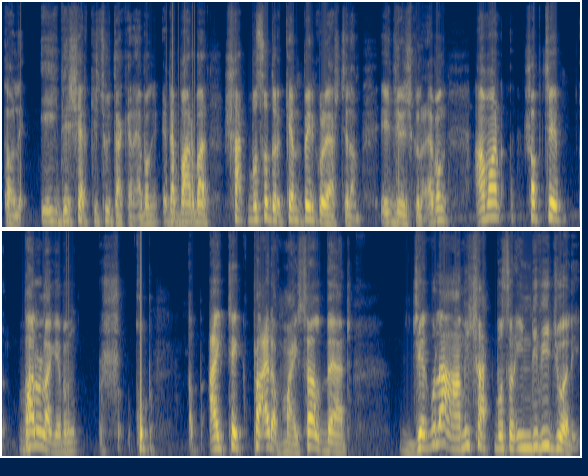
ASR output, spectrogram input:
তাহলে এই দেশে আর কিছুই থাকে না। এবং এটা বারবার ষাট বছর ধরে ক্যাম্পেইন করে আসছিলাম এই জিনিসগুলো। এবং আমার সবচেয়ে ভালো লাগে এবং খুব I take pride of myself that যেগুলো আমি সাত বছর ইন্ডিভিজুয়ালি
